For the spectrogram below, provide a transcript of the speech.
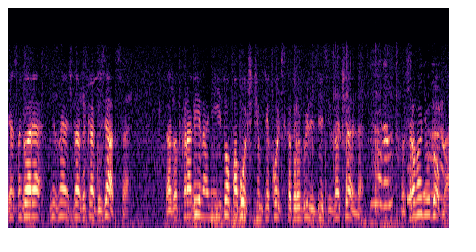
Честно говоря, не знаешь даже как взяться. Даже вот карабины, они и то побольше, чем те кольца, которые были здесь изначально. Но все равно неудобно.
